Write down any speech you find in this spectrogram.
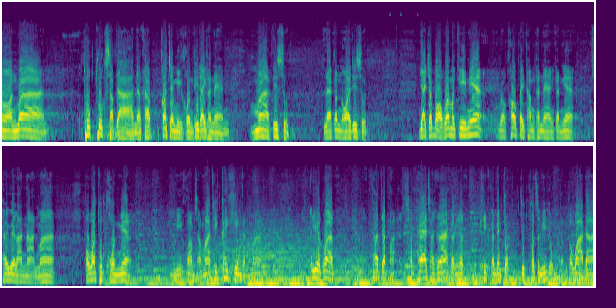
นอนว่าทุกๆสัปดาห์นะครับ ก็จะมีคนที่ได้คะแนนมากที่สุด และก็น้อยที่สุด อยากจะบอกว่าเมื่อกี้เนี่ยเราเข้าไปทำคะแนนกันเนี่ยใช้เวลานานมาก เพราะว่าทุกคนเนี่ยมีความสามารถที่ใกล้เคียงกันมาก เรียกว่าถ้าจะแพ้ชนะกันก็คิดกันเป็นจดจุดทศนิยมกันก็ว่าได้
